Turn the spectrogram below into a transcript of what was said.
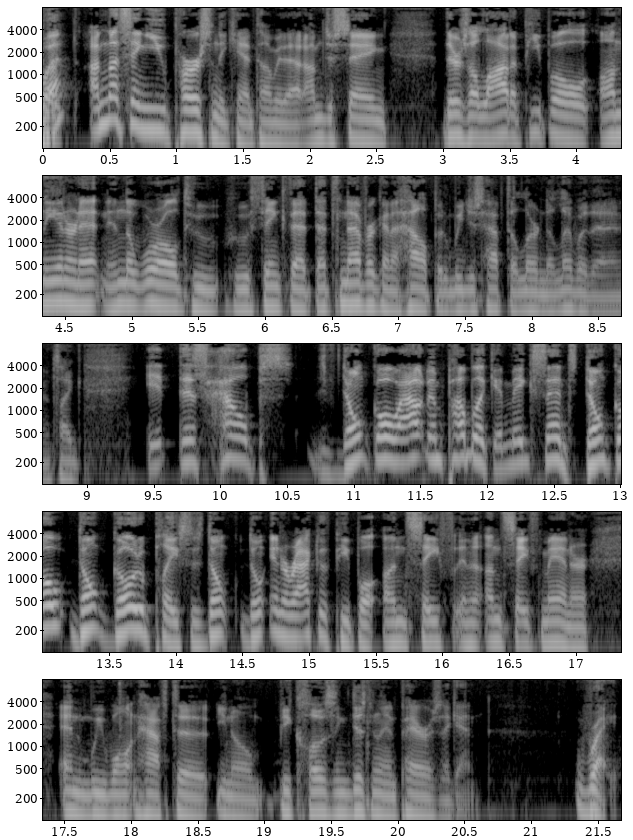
What? I'm not saying you personally can't tell me that. I'm just saying there's a lot of people on the internet and in the world who who think that that's never going to help, and we just have to learn to live with it. And it's like it this helps. Don't go out in public. It makes sense. Don't go don't go to places. Don't don't interact with people unsafe in an unsafe manner and we won't have to, you know, be closing Disneyland Paris again. Right.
